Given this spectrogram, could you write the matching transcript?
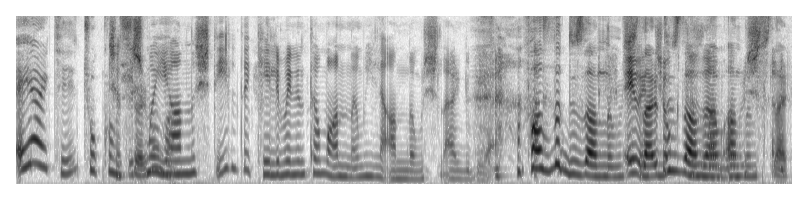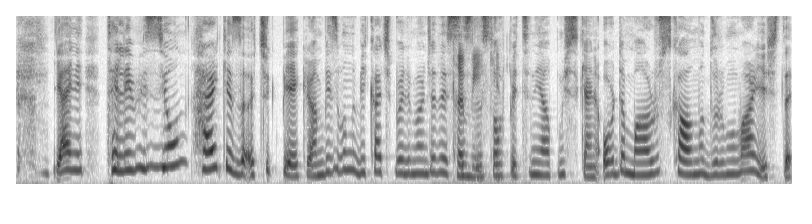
Eğer ki çok konuşuyorum Çatışma ama yanlış değil de kelimenin tam anlamıyla anlamışlar gibi yani. fazla düz anlamışlar, Evet, çok düz düz anlam anlamışlar. Yani televizyon herkese açık bir ekran. Biz bunu birkaç bölüm önce de ki. sohbetini yapmıştık. Yani orada maruz kalma durumu var ya işte.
